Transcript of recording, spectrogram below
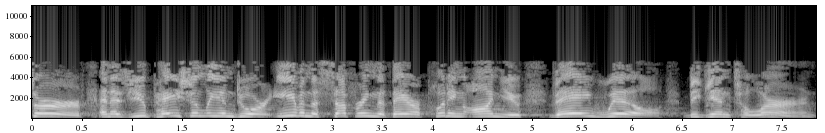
serve and as you patiently endure even the suffering that they are putting on you, they will begin to learn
